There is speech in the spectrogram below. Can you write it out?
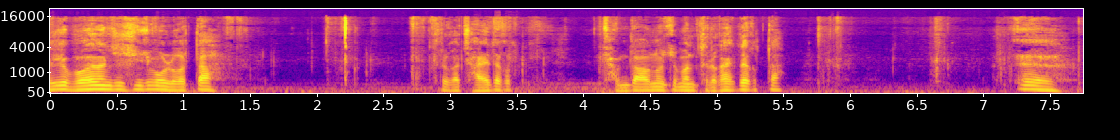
이게 뭐 하는 짓인지 모르겠다. 들어가 자야 되겠다. 잠도 안 오지만 들어가야 되겠다. 에휴.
